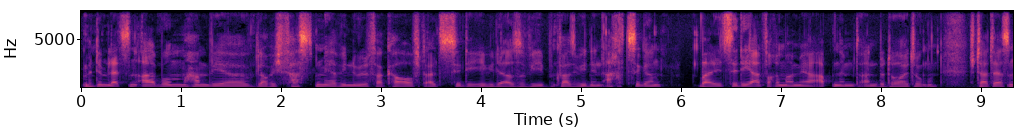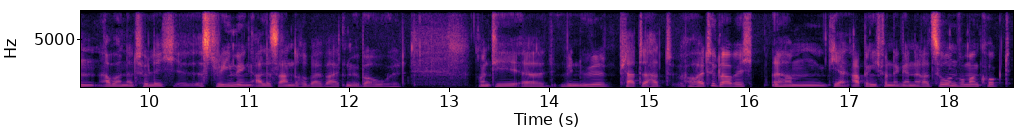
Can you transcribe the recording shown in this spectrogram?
mit dem letzten Album haben wir, glaube ich, fast mehr Vinyl verkauft als CD wieder, also wie quasi wie in den 80ern weil die CD einfach immer mehr abnimmt an Bedeutung und stattdessen aber natürlich äh, Streaming alles andere bei weitem überholt. Und die äh, Vinylplatte hat heute, glaube ich, ähm, hier abhängig von der Generation, wo man guckt,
